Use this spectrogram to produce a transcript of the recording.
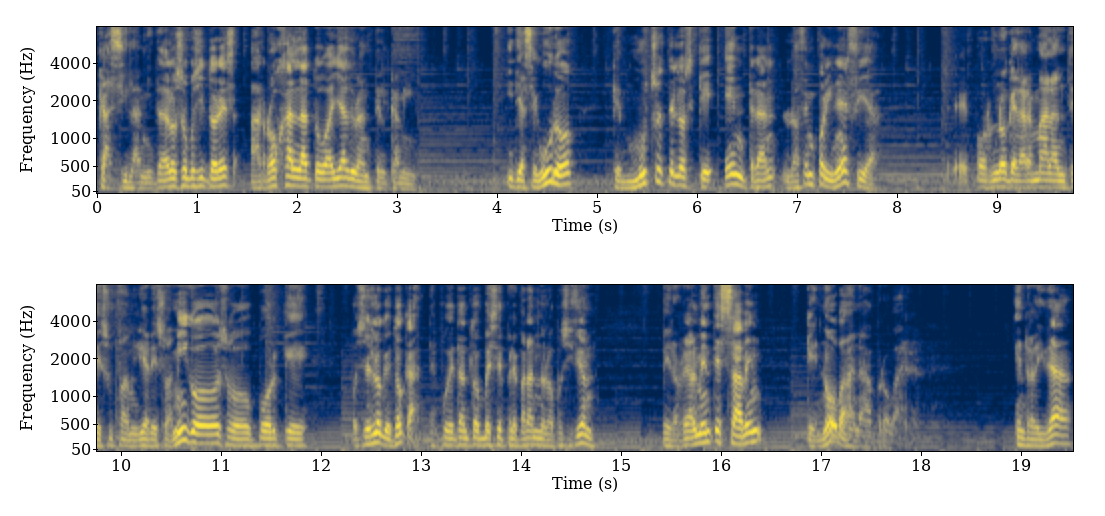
casi la mitad de los opositores arrojan la toalla durante el camino. Y te aseguro que muchos de los que entran lo hacen por inercia, eh, por no quedar mal ante sus familiares o amigos, o porque pues es lo que toca después de tantos meses preparando la oposición. Pero realmente saben que no van a aprobar. En realidad,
